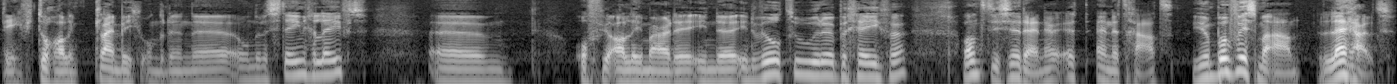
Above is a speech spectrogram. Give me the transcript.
heeft je toch al een klein beetje onder een, uh, onder een steen geleefd. Um, of je alleen maar de, in de, in de wildtour begeven. Want het is een renner het, en het gaat Jumbo-Visma aan. Leg uit.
